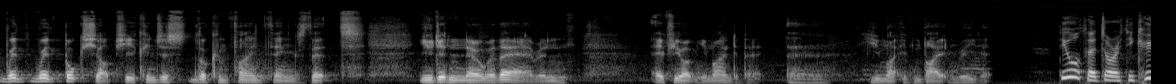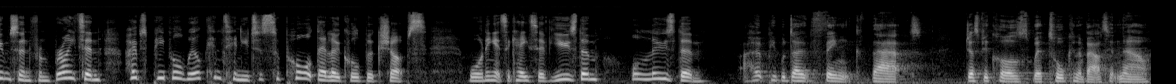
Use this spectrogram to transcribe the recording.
with with bookshops, you can just look and find things that you didn't know were there, and if you open your mind a bit, uh, you might even buy it and read it. The author Dorothy Koomson from Brighton hopes people will continue to support their local bookshops, warning it's a case of use them or lose them. I hope people don't think that just because we're talking about it now,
